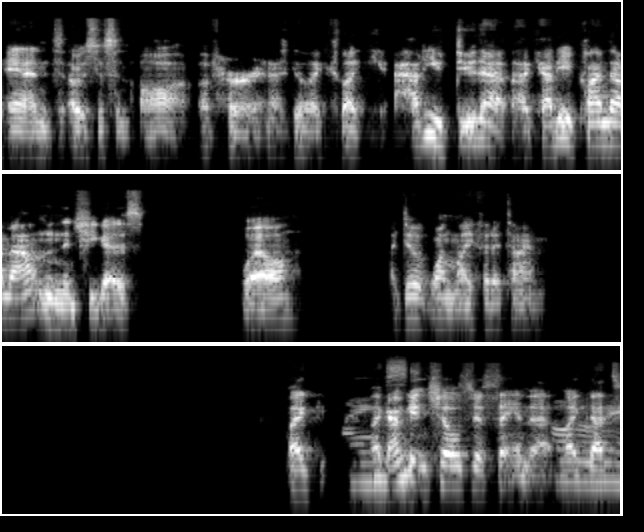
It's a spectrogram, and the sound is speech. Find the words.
And I was just in awe of her. And I was like, like, how do you do that? Like, how do you climb that mountain? And she goes, Well, I do it one life at a time. Like, nice. like I'm getting chills just saying that. Totally. Like that's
